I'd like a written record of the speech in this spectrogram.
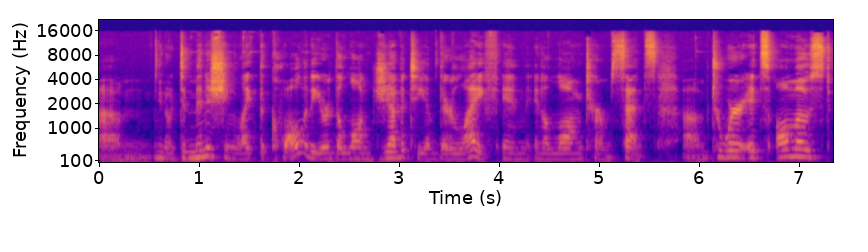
um, you know, diminishing like the quality or the longevity of their life in, in a long term sense, um, to where it's almost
